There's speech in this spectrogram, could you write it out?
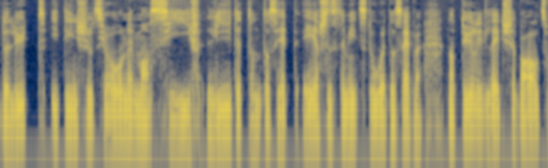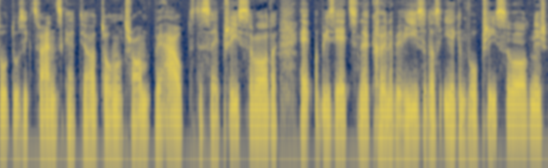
der Leute in die Institutionen massiv leidet. Und das hat erstens damit zu tun, dass eben natürlich die letzte Wahl 2020 hat ja Donald Trump behauptet, es sei beschissen worden. Hat man bis jetzt nicht können beweisen, dass irgendwo beschissen worden ist.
